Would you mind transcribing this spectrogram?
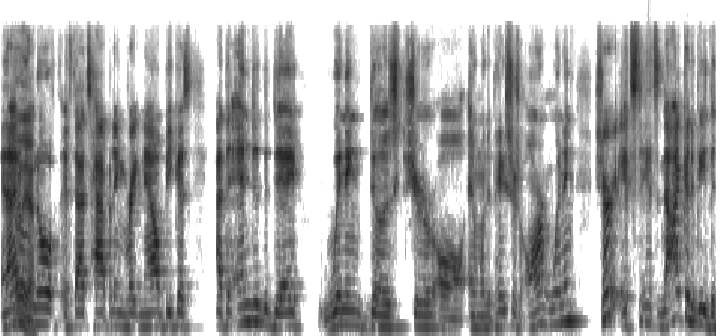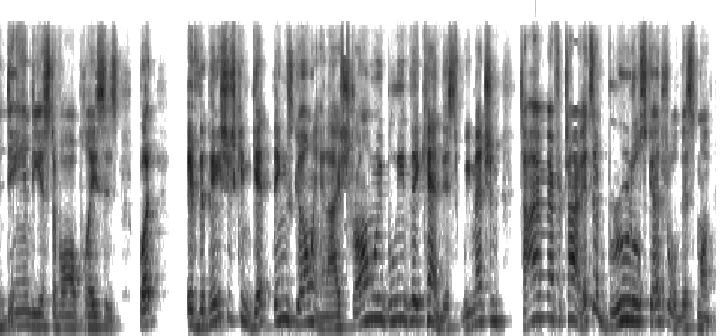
And i oh, don't yeah. know if, if that's happening right now because at the end of the day winning does cure all. And when the pacers aren't winning sure it's it's not going to be the dandiest of all places. But if the Pacers can get things going, and I strongly believe they can, this we mentioned time after time, it's a brutal schedule this month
